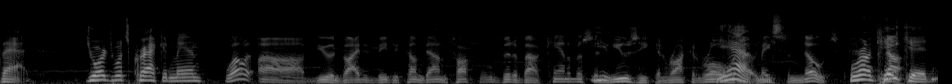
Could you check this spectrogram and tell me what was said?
that. George, what's cracking, man? Well, uh, you invited me to come down and talk a little bit about cannabis and You- music and rock and roll. Yeah, and you- some notes. We're on K Kid,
